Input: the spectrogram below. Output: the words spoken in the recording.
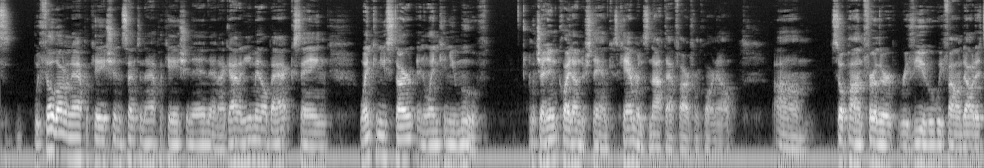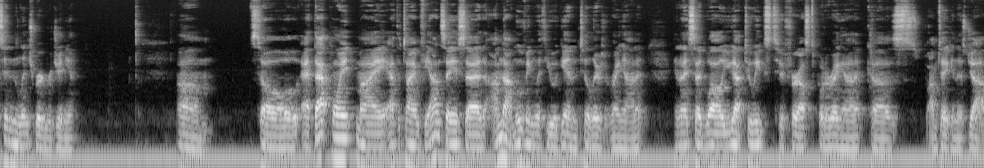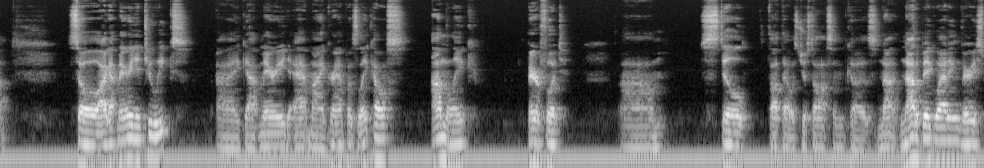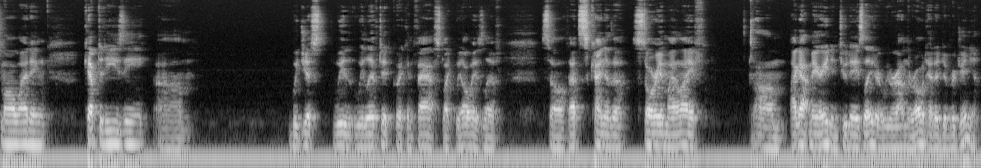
we filled out an application, sent an application in, and I got an email back saying, "When can you start and when can you move?" Which I didn't quite understand because Cameron's not that far from Cornell. Um, so upon further review, we found out it's in Lynchburg, Virginia. Um, so at that point, my at the time fiance said, "I'm not moving with you again until there's a ring on it." And I said, "Well, you got two weeks to for us to put a ring on it because I'm taking this job." So I got married in two weeks. I got married at my grandpa's lake house on the lake, barefoot. Um, still thought that was just awesome because not not a big wedding, very small wedding. Kept it easy. Um, we just we we lived it quick and fast like we always live. So that's kind of the story of my life. Um, I got married, and two days later, we were on the road headed to Virginia.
